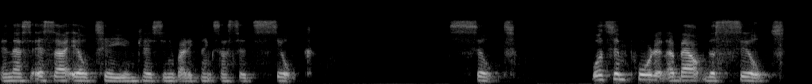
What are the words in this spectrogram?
And that's S-I-L-T in case anybody thinks I said silk. Silt. What's important about the silt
